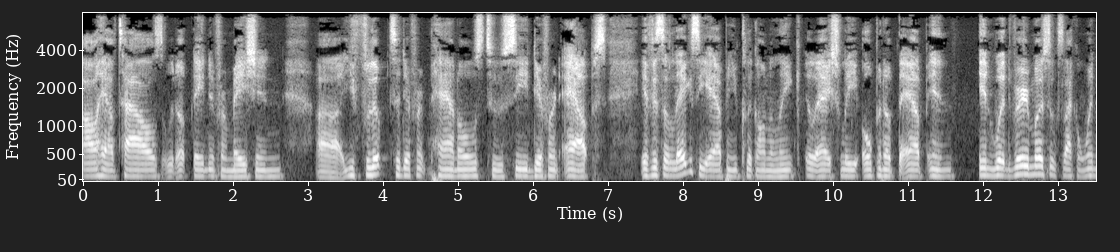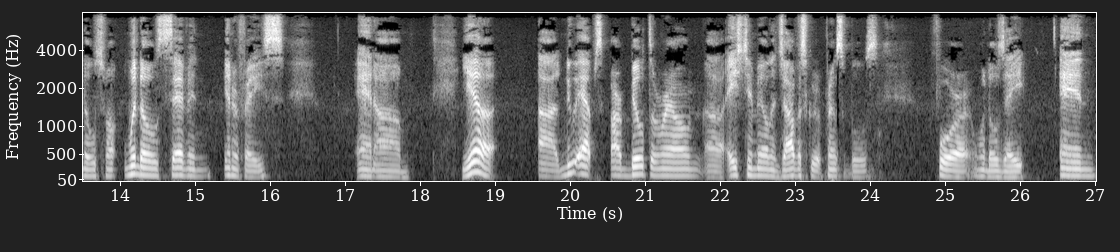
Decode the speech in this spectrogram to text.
all have tiles with updated information. Uh, you flip to different panels to see different apps. If it's a legacy app and you click on the link, it'll actually open up the app in in what very much looks like a Windows Windows 7 interface. And um, yeah, uh, new apps are built around uh, HTML and JavaScript principles for Windows 8. And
